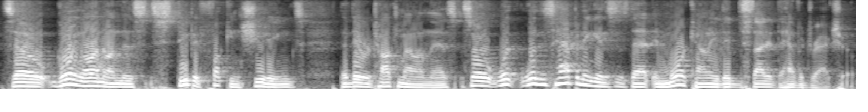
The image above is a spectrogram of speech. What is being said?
So going on on this stupid fucking shootings that they were talking about on this. So what what is happening is is that in Moore County they decided to have a drag show.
